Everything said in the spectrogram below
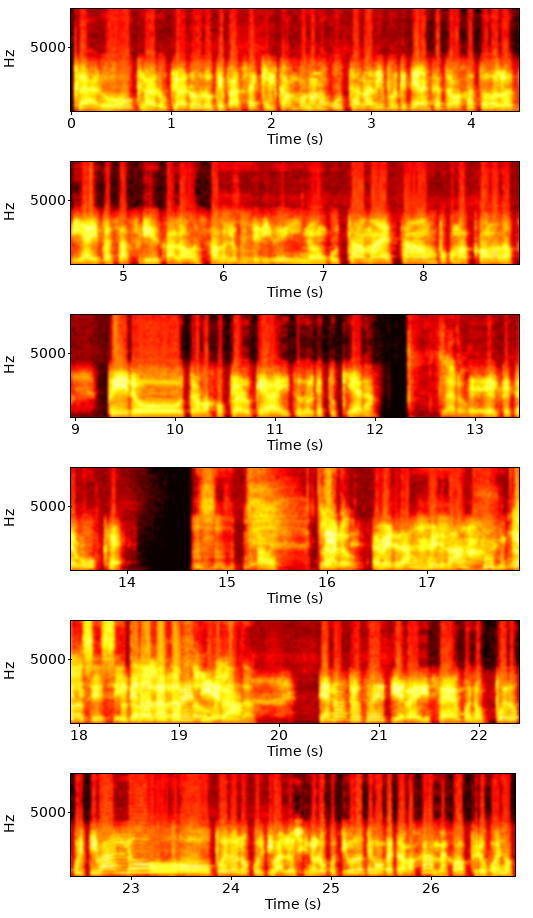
Claro, claro, claro. Lo que pasa es que el campo no nos gusta a nadie porque tienen que trabajar todos los días y pasar frío y calor, ¿sabes lo que te digo? Y nos gusta más estar un poco más cómodo. Pero trabajo, claro que hay, todo el que tú quieras. Claro. E, el que te busque. ¿Sabes? Claro. Es verdad, es verdad. No, sí, sí, toda la razón, tienes un trozo de tierra y dices, bueno, puedo cultivarlo o puedo no cultivarlo. Si no lo cultivo, lo tengo que trabajar mejor, pero bueno,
